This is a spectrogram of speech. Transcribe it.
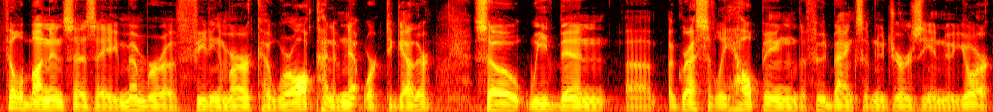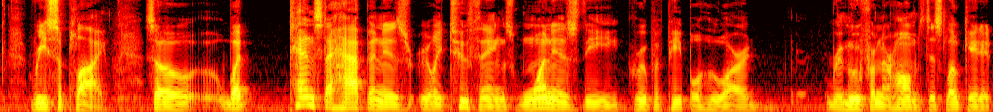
Philabundance, as a member of Feeding America, we're all kind of networked together. So we've been uh, aggressively helping the food banks of New Jersey and New York resupply. So what tends to happen is really two things. One is the group of people who are removed from their homes, dislocated,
